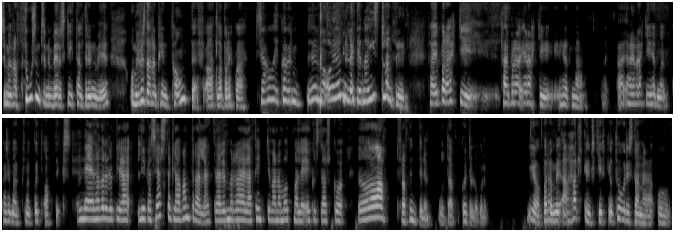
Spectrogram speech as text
sem hefur á þúsundsunum verið skýtt heldur en við og mér finnst það að vera pín tóndef að alla bara eitthvað, sjáu hvað við höfum að ömulegt hérna á Íslandi. Það er bara ekki, það er bara, er ekki, hérna, það er ekki, hérna, hvað sem maður, svona good optics. Nei, það verður líka, líka sérstaklega vandræðilegt þegar um að ræða 50 manna mótmæli einhvers það sko frá fundinum út af gödulókunum. Já, bara með Hallgrímskirkju og túristana og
